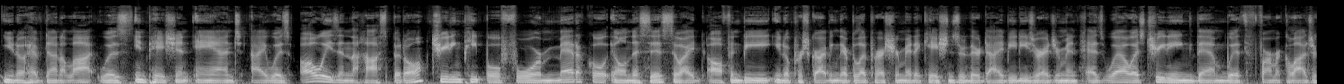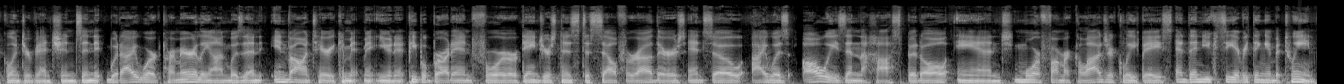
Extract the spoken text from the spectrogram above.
you know, have done a lot was inpatient and I was always in the hospital treating people for medical illnesses. So I'd often be, you know, prescribing their blood pressure medications or their diabetes regimen, as well as treating them with pharmacological interventions. And what I worked primarily on was an involuntary commitment unit. People brought in for dangerousness to self or others. And so I was always in the hospital and more pharmacologically based. And then you can see everything in between.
